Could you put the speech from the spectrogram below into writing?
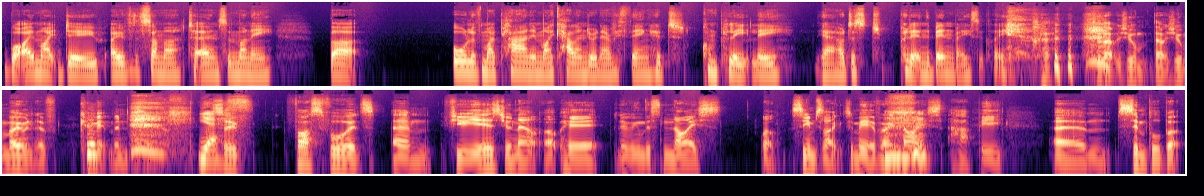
what I might do over the summer to earn some money, but all of my plan in my calendar and everything had completely yeah, I'll just put it in the bin basically. so that was your that was your moment of commitment. yes. So fast forward um, a few years, you're now up here living this nice, well, seems like to me a very nice, happy, um, simple but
